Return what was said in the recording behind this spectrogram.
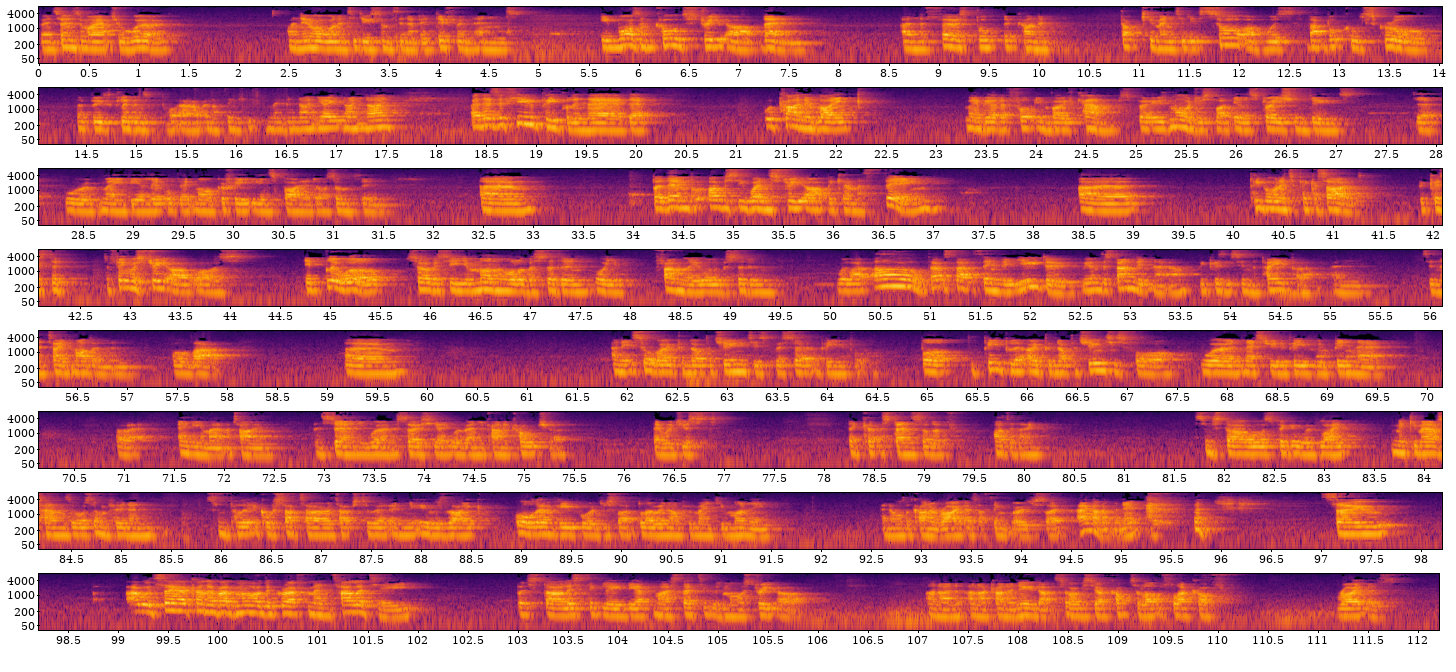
but in terms of my actual work, I knew I wanted to do something a bit different and it wasn't called street art then. And the first book that kind of documented it sort of was that book called Scrawl that Booth-Clibborn put out, and I think it's maybe 98, 99. And there's a few people in there that were kind of like maybe had a foot in both camps, but it was more just like illustration dudes that were maybe a little bit more graffiti inspired or something. Um, but then obviously when street art became a thing, uh, people wanted to pick a side because the, the thing with street art was it blew up. So obviously your mum all of a sudden, or your family all of a sudden were like, oh, that's that thing that you do. We understand it now because it's in the paper and it's in the Tate Modern and all that. Um, and it sort of opened opportunities for certain people. But the people it opened opportunities for weren't necessarily the people who've been there for any amount of time and certainly weren't associated with any kind of culture. they were just they cut a stencil of I don't know some Star Wars figure with like Mickey Mouse hands or something and some political satire attached to it, and it was like all them people were just like blowing up and making money, and all the kind of writers I think were just like, hang on a minute. so I would say I kind of had more of the graph mentality, but stylistically, the, my aesthetic was more street art, and I and I kind of knew that. So obviously, I copped a lot of flack off writers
